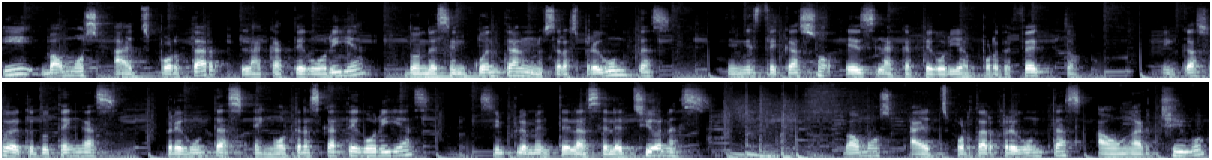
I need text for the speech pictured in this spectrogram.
y vamos a exportar la categoría donde se encuentran nuestras preguntas. En este caso es la categoría por defecto. En caso de que tú tengas preguntas en otras categorías, simplemente las seleccionas. Vamos a exportar preguntas a un archivo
